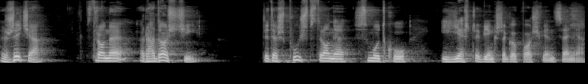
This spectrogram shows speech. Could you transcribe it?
życia, w stronę radości, czy też pójść w stronę smutku i jeszcze większego poświęcenia.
